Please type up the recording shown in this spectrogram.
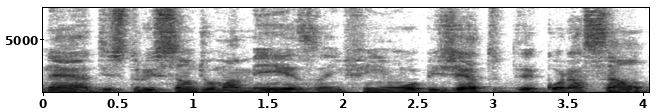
né, a destruição de uma mesa, enfim, um objeto de decoração,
